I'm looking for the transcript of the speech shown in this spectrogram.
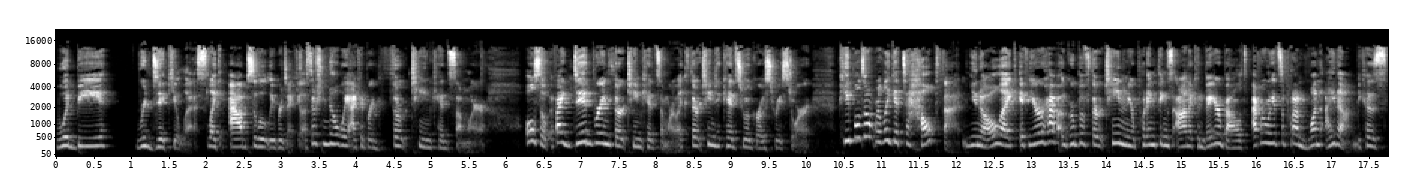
would be ridiculous, like absolutely ridiculous. There's no way I could bring 13 kids somewhere. Also, if I did bring 13 kids somewhere, like 13 kids to a grocery store, people don't really get to help then. You know, like if you have a group of 13 and you're putting things on a conveyor belt, everyone gets to put on one item because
